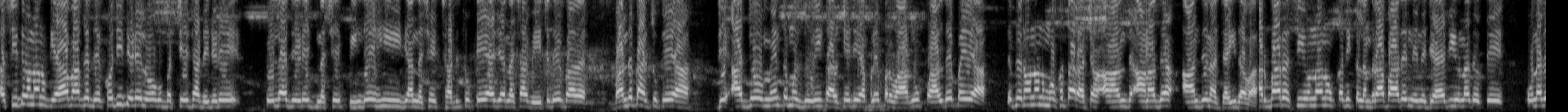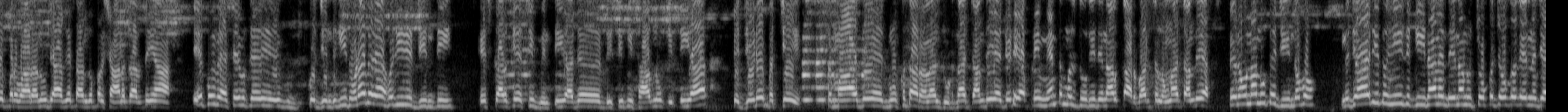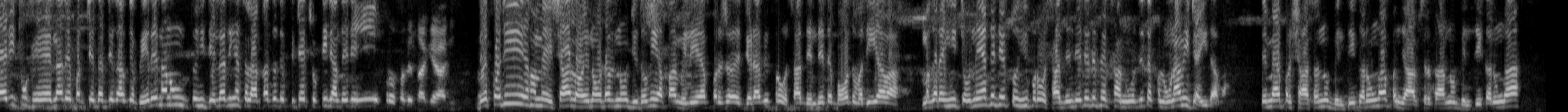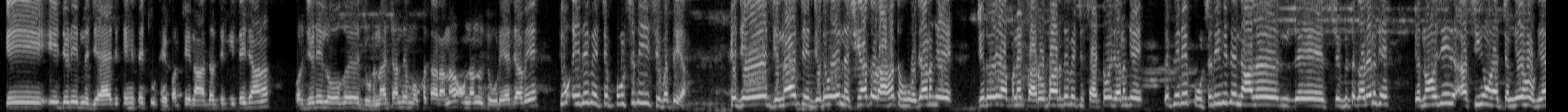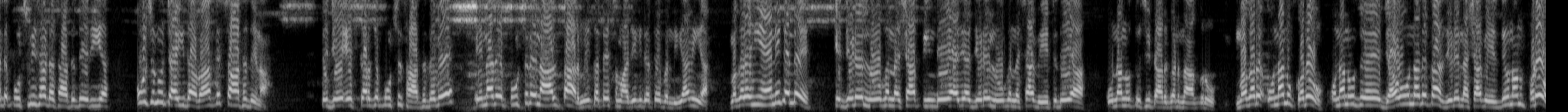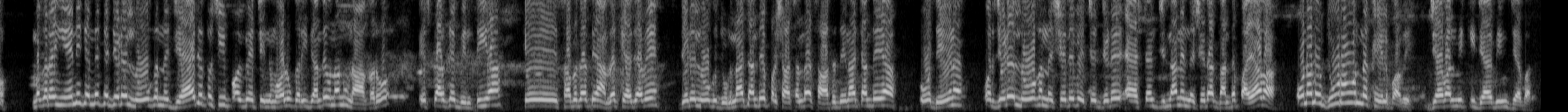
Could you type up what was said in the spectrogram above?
ਅਸੀਂ ਤੇ ਉਹਨਾਂ ਨੂੰ ਕਿਹਾ ਵਾ ਕਿ ਦੇਖੋ ਜੀ ਜਿਹੜੇ ਲੋਕ ਬੱਚੇ ਸਾਡੇ ਜਿਹੜੇ ਪਹਿਲਾਂ ਜਿਹੜੇ ਨਸ਼ੇ ਪੀਂਦੇ ਹੀ ਜਾਂ ਨਸ਼ੇ ਛੱਡ ਚੁੱਕੇ ਆ ਜਾਂ ਨਸ਼ਾ ਵੇਚਦੇ ਬੰਦ ਕਰ ਚੁੱਕੇ ਆ ਜੇ ਅੱਜ ਉਹ ਮਿਹਨਤ ਮਜ਼ਦੂਰੀ ਕਰਕੇ ਜੇ ਆਪਣੇ ਪਰਿਵਾਰ ਨੂੰ ਪਾਲਦੇ ਪਏ ਆ ਤੇ ਫਿਰ ਉਹਨਾਂ ਨੂੰ ਮੁੱਖ ਧਾਰਾ ਚ ਆਣਾ ਆਣ ਦੇਣਾ ਚਾਹੀਦਾ ਵਾ। ਹਰ ਵਾਰ ਅਸੀਂ ਉਹਨਾਂ ਨੂੰ ਕਦੀ ਕਲੰਦਰਾ ਪਾ ਦਿੰਦੇ ਨਜਾਇਜ਼ ਹੀ ਉਹਨਾਂ ਦੇ ਉੱਤੇ, ਉਹਨਾਂ ਦੇ ਪਰਿਵਾਰਾਂ ਨੂੰ ਜਾ ਕੇ ਤੰਗ ਪਰੇਸ਼ਾਨ ਕਰਦੇ ਆ ਇਹ ਕੋਈ ਵੈਸੇ ਕੋਈ ਜ਼ਿੰਦਗੀ ਥੋੜਾ ਫਿਰ ਇਹੋ ਜੀ ਜਿੰਦੀ। ਇਸ ਕਰਕੇ ਅਸੀਂ ਬੇਨਤੀ ਅੱਜ ਡੀਸੀਪੀ ਸਾਹਿਬ ਨੂੰ ਕੀਤੀ ਆ ਕਿ ਜਿਹੜੇ ਬੱਚੇ ਸਮਾਜ ਦੇ ਮੁੱਖ ਧਾਰਾ ਨਾਲ ਜੁੜਨਾ ਚਾਹੁੰਦੇ ਆ, ਜਿਹੜੇ ਆਪਣੀ ਮਿਹਨਤ ਮਜ਼ਦੂਰੀ ਦੇ ਨਾਲ ਘਰ-ਬਾਰ ਚਲਾਉਣਾ ਚਾਹੁੰਦੇ ਆ, ਫਿਰ ਉਹਨਾਂ ਨੂੰ ਤੇ ਜੀਣ ਦੇਵੋ। ਨਜਾਇਜ਼ ਹੀ ਤੁਸੀਂ ਯਕੀਨਾਂ ਨੇ ਦੇ ਇਹਨਾਂ ਨੂੰ ਚੁੱਕ ਚੁੱਕ ਕੇ ਨਜਾਇਜ਼ ਹੀ ਝੂਠੇ ਇਹਨਾਂ ਦੇ ਪਰਚੇ ਦਰਜ ਕਰਕੇ ਫਿਰ ਇਹਨਾਂ ਨੂੰ ਤੁਸੀਂ ਜੇਲ੍ਹਾਂ ਦੀਆਂ ਸਲਾਖਾਂ ਤੋਂ ਪਿੱਛੇ ਛੁੱਟੀ ਜਾਂਦੇ ਜੀ। ਭਰੋਸਾ ਦਿੱਤਾ ਗਿਆ ਜੀ? ਦੇਖੋ ਜੀ ਹਮੇਸ਼ਾ ਲਾਅ ਐਂਡ ਆਰਡਰ ਨੂੰ ਜਦੋਂ ਵੀ ਆਪਾਂ ਮਿਲੇ ਆ ਪਰ ਜਿਹੜਾ ਵੀ ਭਰੋਸਾ ਦਿੰਦੇ ਤੇ ਬਹੁਤ ਵਧੀਆ ਵਾ। ਮਗਰ ਅਸੀਂ ਚਾਹੁੰਦੇ ਆ ਕਿ ਜੇ ਤੁਸੀਂ ਭਰੋਸਾ ਦਿੰਦੇ ਤੇ ਫਿਰ ਸਾਨੂੰ ਉਹਦੇ ਤੇ ਖਲੋਣਾ ਵੀ ਚਾਹੀਦਾ ਵਾ। ਤੇ ਮੈਂ ਪ੍ਰਸ਼ਾਸਨ ਨੂੰ ਬੇਨਤੀ ਕਰੂੰਗਾ ਪੰਜਾਬ ਸਰਕਾਰ ਨੂੰ ਬੇਨਤੀ ਕਰੂੰਗਾ ਕਿ ਇਹ ਜਿਹੜੇ ਨਜਾਇਜ਼ ਕਿਸੇ ਤੇ ਝੂਠੇ ਪਰਚੇ ਨਾ ਦਰਜ ਕੀਤੇ ਜਾਣ ਔਰ ਜਿਹੜੇ ਲੋਕ ਜੁੜਨਾ ਚਾਹੁੰਦੇ ਮੁੱਖ ਧਾਰਾ ਨਾਲ ਉਹਨਾਂ ਨੂੰ ਜੋੜਿਆ ਜਾਵੇ। ਕਿਉਂ ਇਹਦੇ ਵਿੱਚ ਪੁਲਿਸ ਦੀ ਸਿਫਤ ਆ? ਕਿ ਜੇ ਜਿਨ੍ਹਾਂ ਚ ਜਦੋਂ ਇਹ ਨਸ਼ਿਆਂ ਤੋਂ ਰਾਹਤ ਹੋ ਜਾਣਗੇ, ਜਦੋਂ ਇਹ ਆਪਣੇ ਕਾਰੋਬਾਰ ਦੇ ਵਿੱਚ ਸੈੱਟ ਹੋ ਜਾਣਗੇ, ਤੇ ਫਿਰ ਇਹ ਪੁਲਿਸ ਦੀ ਵੀ ਤੇ ਨਾਲ ਸਿਫਤ ਕਰਨਗੇ? ਕਿ ਨੋ ਜੀ, ਅਸੀਂ ਹੁਣ ਚੰਗੇ ਹੋ ਗਏ ਆ ਤੇ ਪੁਲਿਸ ਵੀ ਸਾਡਾ ਸਾਥ ਦੇ ਰਹੀ ਆ। ਪੁਲਿਸ ਨੂੰ ਚਾਹੀਦਾ ਵਾ ਕਿ ਸਾਥ ਦੇਣਾ। ਤੇ ਜੇ ਇਸ ਕਰਕੇ ਪੁਲਿਸ ਸਾਥ ਦੇਵੇ, ਇਹਨਾਂ ਦੇ ਪੁਲਿਸ ਦੇ ਨਾਲ ਧਾਰਮਿਕ ਅਤੇ ਸਮਾਜਿਕ ਜਥੇਬੰਦੀਆਂ ਵੀ ਆ। ਮਗਰ ਅਸੀਂ ਇਹ ਨਹੀਂ ਕਹਿੰਦੇ ਕਿ ਜਿਹੜੇ ਲੋਕ ਨਸ਼ਾ ਪੀਂਦੇ ਆ ਜਾਂ ਜਿਹੜੇ ਲੋਕ ਨਸ਼ਾ ਵੇਚਦੇ ਆ ਉਹਨਾਂ ਨੂੰ ਤੁਸੀਂ ਟਾਰਗੇਟ ਨਾ ਕਰੋ। ਮਗਰ ਉਹਨਾਂ ਨੂੰ ਕਰੋ। ਉਹਨਾਂ ਨੂੰ ਜਾਓ, ਉਹਨਾਂ ਦੇ ਘਰ ਜਿਹੜੇ ਨਸ਼ਾ ਵੇਚਦੇ, ਉਹਨਾਂ ਨੂੰ ਫੜੋ। ਮਗਰ ਅਸੀਂ ਇਹ ਨਹੀਂ ਕਹਿੰਦੇ ਕਿ ਜਿਹੜੇ ਲੋਕ ਨਜਾਇਜ਼ ਤੁਸੀਂ ਵਿੱਚ ਇਨਵੋਲਵ ਕਰੀ ਜਾਂਦੇ, ਉਹਨਾਂ ਨੂੰ ਨਾ ਕਰੋ। ਇਸ ਕਰਕੇ ਬੇਨਤੀ ਆ ਕਿ ਸਭ ਦਾ ਧਿਆਨ ਰੱਖਿਆ ਜਾਵੇ। ਜਿਹੜੇ ਲੋਕ ਜੁੜਨਾ ਚਾਹੁੰਦੇ, ਪ੍ਰਸ਼ਾਸਨ ਦਾ ਸਾਥ ਦੇਣਾ ਚਾਹੁੰਦੇ ਆ, ਉਹ ਦੇਣ। ਔਰ ਜਿਹੜੇ ਲੋਕ ਨਸ਼ੇ ਦੇ ਵਿੱਚ, ਜਿਹੜੇ ਇਸ ਟਾਈਮ ਜਿਨ੍ਹਾਂ ਨੇ ਨਸ਼ੇ ਦਾ ਗੰਦ ਪਾਇਆ ਵਾ, ਉਹਨਾਂ ਨੂੰ ਜ਼ਰੂਰ ਨਖੇਲ ਪਾਵੇ। ਜੈ ਵਾਲਮੀਕੀ, ਜੈ ਭੀਮ, ਜੈ ਭਾਰਤ।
